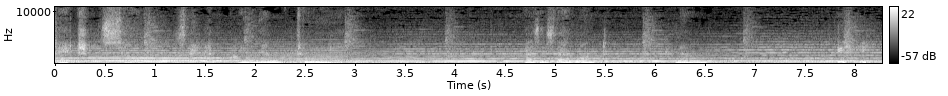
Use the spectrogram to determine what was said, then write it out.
fetch souls and bring them to me. As is thy wont, no?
